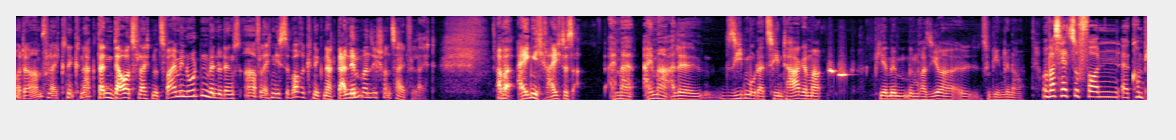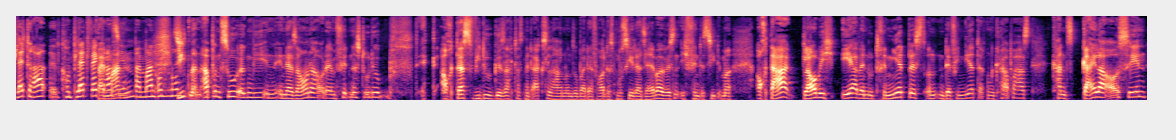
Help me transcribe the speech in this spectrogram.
oh, da haben vielleicht knickknack, dann dauert es vielleicht nur zwei Minuten. Wenn du denkst, ah, vielleicht nächste Woche knickknack, dann nimmt man sich schon Zeit vielleicht. Aber eigentlich reicht es einmal, einmal alle sieben oder zehn Tage mal hier mit, mit dem Rasierer äh, zu gehen, genau. Und was hältst du von äh, komplett, äh, komplett Beim wegrasieren? Mann, Beim Mann untenrum? sieht man ab und zu irgendwie in, in der Sauna oder im Fitnessstudio. Pff, auch das, wie du gesagt hast mit Achselhaaren und so bei der Frau, das muss jeder selber wissen. Ich finde, es sieht immer, auch da glaube ich eher, wenn du trainiert bist und einen definierteren Körper hast, kann es geiler aussehen.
